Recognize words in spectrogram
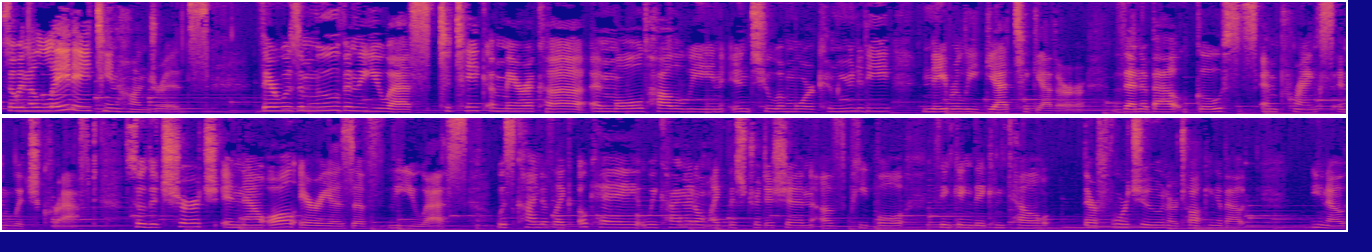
So, in the late 1800s, there was a move in the US to take America and mold Halloween into a more community, neighborly get together than about ghosts and pranks and witchcraft. So the church in now all areas of the US was kind of like, okay, we kind of don't like this tradition of people thinking they can tell their fortune or talking about you know,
